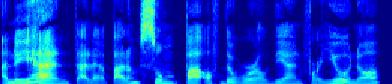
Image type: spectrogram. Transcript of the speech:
ano yan? Tala, parang sumpa of the world yan for you, no?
